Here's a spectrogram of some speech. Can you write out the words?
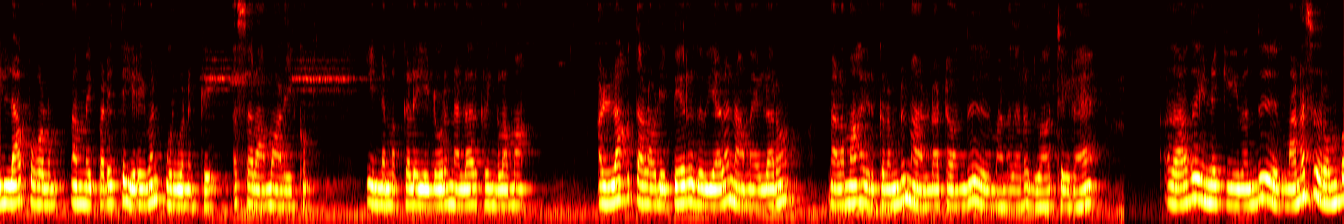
எல்லா புகழும் நம்மை படைத்த இறைவன் ஒருவனுக்கு. அஸ்ஸலாமு அலைக்கும். என்ன மக்களை எல்லோரும் நல்லா இருக்கிறீங்களாம்மா? அல்லாஹு தாலாவுடைய பேருதவியால் நாம் எல்லோரும் நலமாக இருக்கணும்னு நான் அல்லாட்ட வந்து மனதார துவா செய்கிறேன் அதாவது இன்றைக்கி வந்து மனசு ரொம்ப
